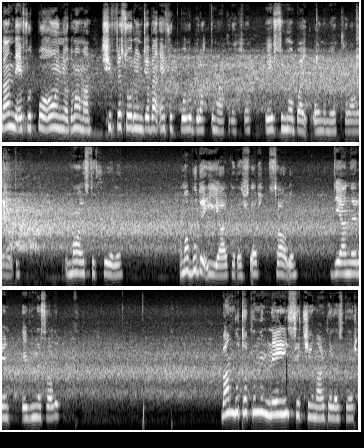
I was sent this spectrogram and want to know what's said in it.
Ben de e-futbol oynuyordum ama şifre sorunca ben e-futbolu bıraktım arkadaşlar. FC Mobile oynamaya karar verdim. Maalesef böyle. Ama bu da iyi arkadaşlar. Sağ olun. Diyenlerin eline sağlık. Ben bu takımın neyi seçeyim arkadaşlar?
